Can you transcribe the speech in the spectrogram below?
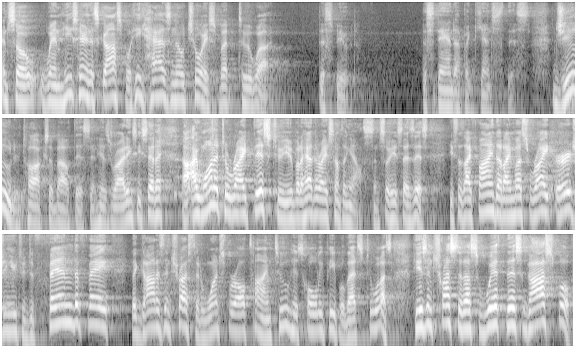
And so when he's hearing this gospel, he has no choice but to what? dispute, to stand up against this. Jude talks about this in his writings. He said, I, I, wanted to write this to you, but I had to write something else. And so he says this He says, I find that I must write urging you to defend the faith that God has entrusted once for all time to his holy people. That's to us. He has entrusted us with this gospel,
